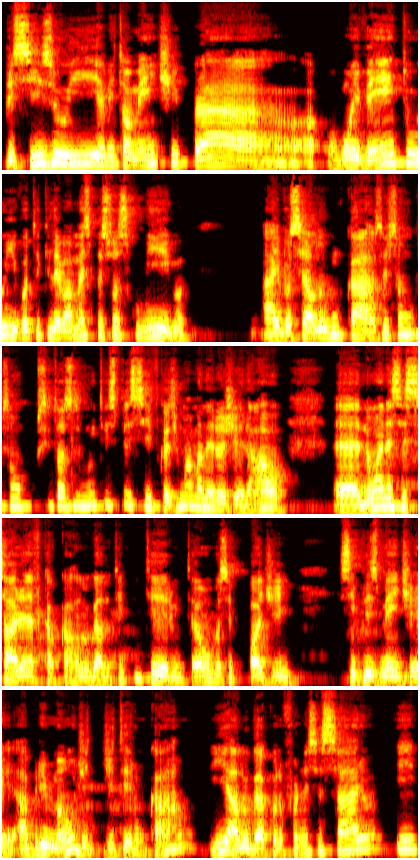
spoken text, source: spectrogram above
Preciso ir eventualmente para algum evento e vou ter que levar mais pessoas comigo. Aí você aluga um carro. Ou seja, são, são situações muito específicas. De uma maneira geral, é, não é necessário né, ficar com o carro alugado o tempo inteiro. Então, você pode simplesmente abrir mão de, de ter um carro e alugar quando for necessário e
